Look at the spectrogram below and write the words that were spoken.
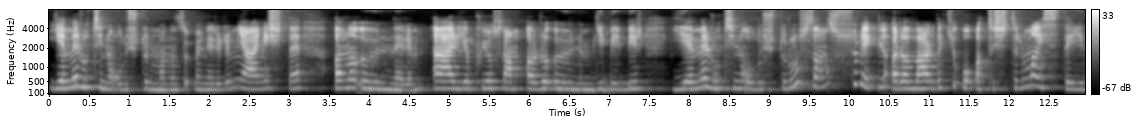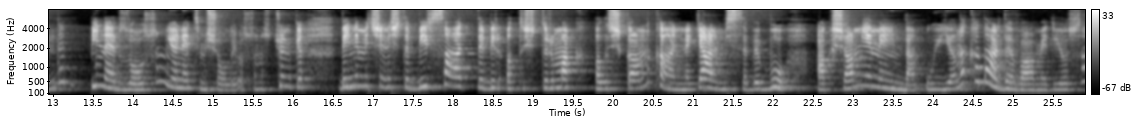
yeme rutini oluşturmanızı öneririm. Yani işte ana öğünlerim, eğer yapıyorsam ara öğünüm gibi bir yeme rutini oluşturursanız sürekli aralardaki o atıştırma isteğinde bir nebze olsun yönetmiş oluyorsunuz. Çünkü benim için işte bir saatte bir atıştırmak alışkanlık haline gelmişse ve bu akşam yemeğinden uyuyana kadar devam ediyorsa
